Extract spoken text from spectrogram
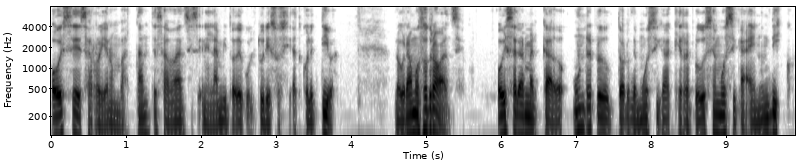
Hoy se desarrollaron bastantes avances en el ámbito de cultura y sociedad colectiva. Logramos otro avance. Hoy sale al mercado un reproductor de música que reproduce música en un disco.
